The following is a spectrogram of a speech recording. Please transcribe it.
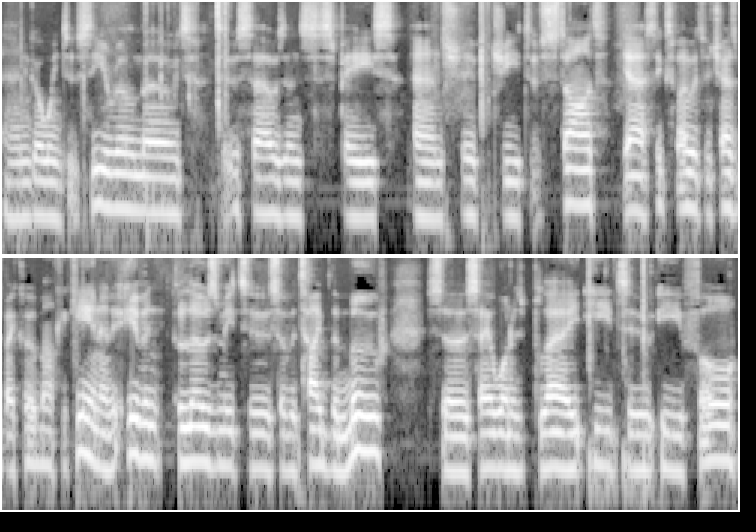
and go into serial mode 2000 space and shift G to start. Yeah, 652 chess by Code Monkey King, and it even allows me to sort of type the move. So say I want to play E2, E4,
